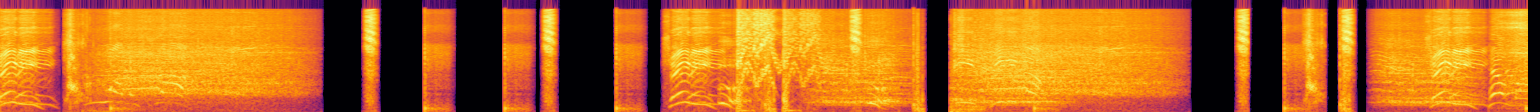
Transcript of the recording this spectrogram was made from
Rainey! Jamie! He's beating up! Hello!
